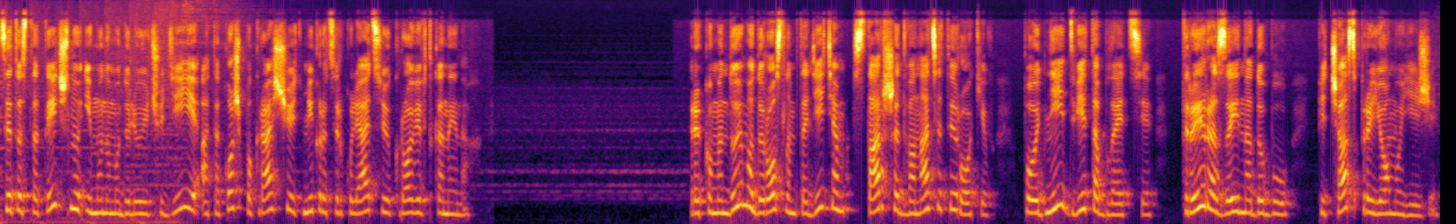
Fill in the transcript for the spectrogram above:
цитостатичну імуномодулюючу дії, а також покращують мікроциркуляцію крові в тканинах. Рекомендуємо дорослим та дітям старше 12 років по одній-дві таблетці три рази на добу під час прийому їжі.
